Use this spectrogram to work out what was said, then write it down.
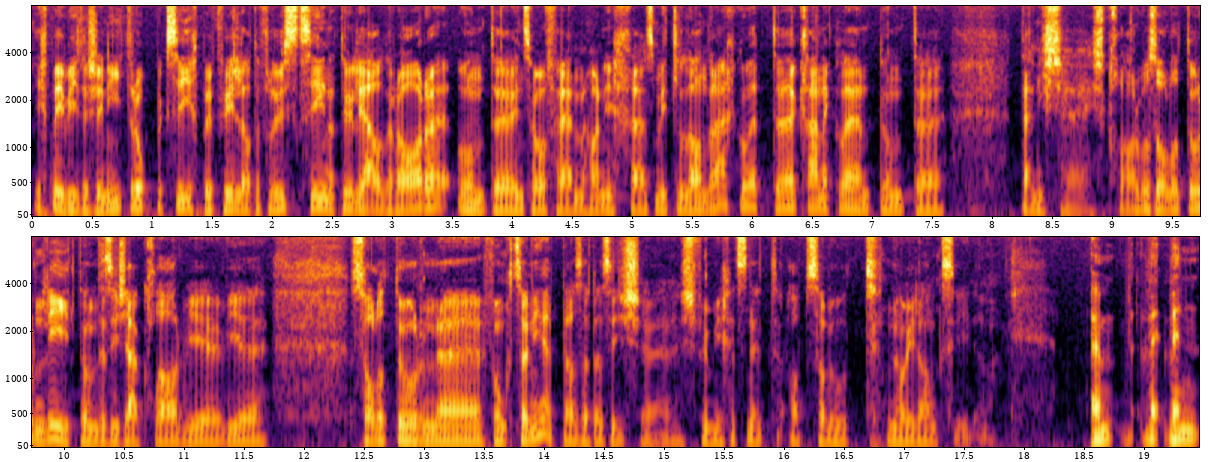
Ich war bei der Genietruppe, ich war viel an der Flüsse, natürlich auch an der Aare und äh, insofern habe ich äh, das Mittelland recht gut äh, kennengelernt und äh, dann ist, äh, ist klar, wo Solothurn liegt und es ist auch klar, wie, wie Solothurn äh, funktioniert. Also das ist, äh, ist für mich jetzt nicht absolut Neuland gewesen. Ähm, wenn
